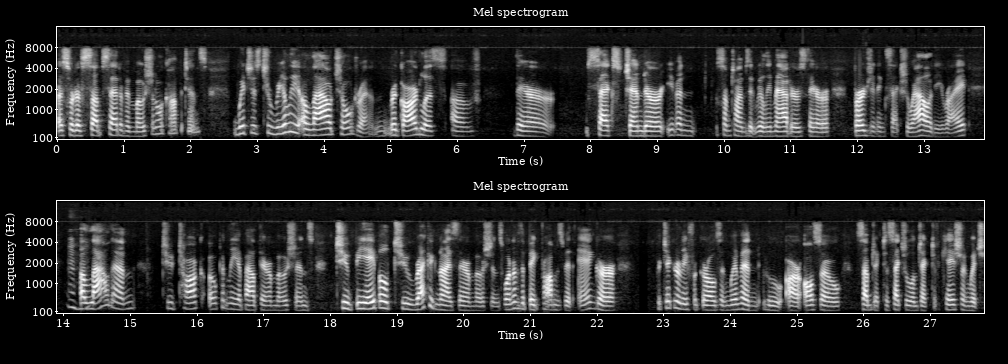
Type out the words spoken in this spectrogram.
a, sort of subset of emotional competence, which is to really allow children, regardless of their sex, gender, even sometimes it really matters their burgeoning sexuality, right? Mm-hmm. Allow them to talk openly about their emotions, to be able to recognize their emotions. One of the big problems with anger, particularly for girls and women who are also subject to sexual objectification, which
